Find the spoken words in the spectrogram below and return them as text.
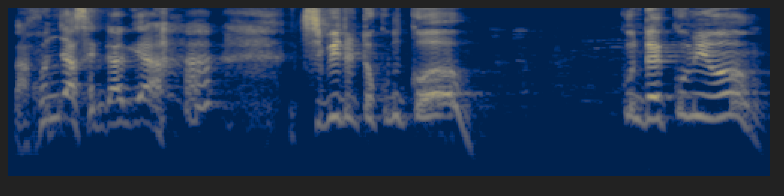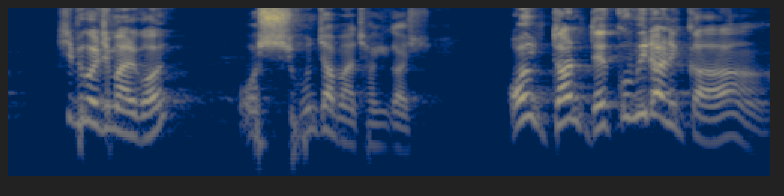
나 혼자 생각이야. 집이들도 꿈꿔. 그건 내 꿈이요. 시비 걸지 말고. 오씨 혼자만 자기가. 어이 난 내 꿈이라니까.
